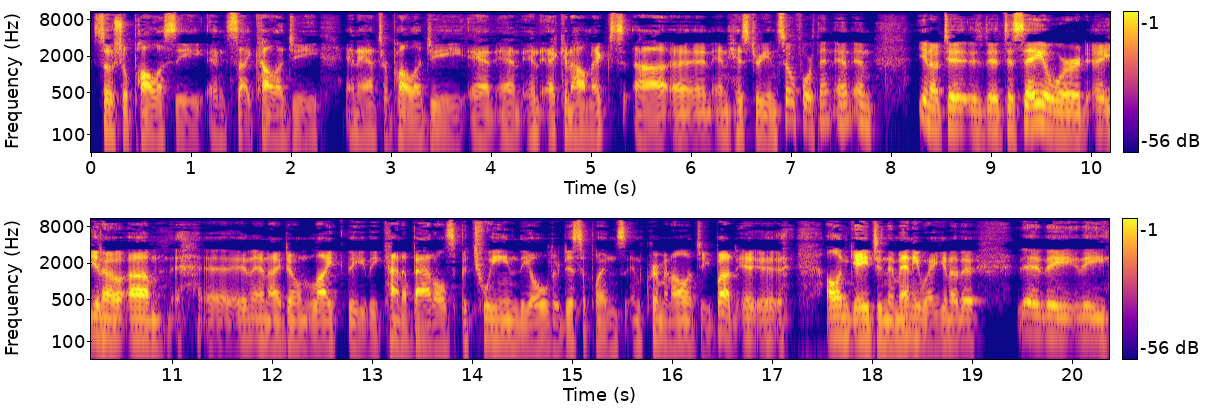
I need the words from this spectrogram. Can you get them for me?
social policy and psychology and anthropology and and, and economics uh, and, and history and so forth. And and, and you know, to, to, say a word, uh, you know, um, uh, and, and, I don't like the, the kind of battles between the older disciplines and criminology, but uh, I'll engage in them anyway. You know, the, the, the,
